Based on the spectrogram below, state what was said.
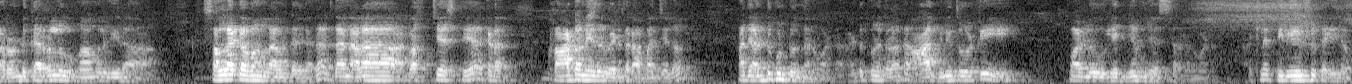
ఆ రెండు కర్రలు మామూలుగా ఇలా సల్లకవంలా ఉంటుంది కదా దాన్ని అలా రఫ్ చేస్తే అక్కడ కాటన్ ఏదో పెడతారు ఆ మధ్యలో అది అంటుకుంటుంది అనమాట అంటుకున్న తర్వాత ఆ అగ్నితోటి వాళ్ళు యజ్ఞం చేస్తారనమాట అట్లా తిరేషు తైలం.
